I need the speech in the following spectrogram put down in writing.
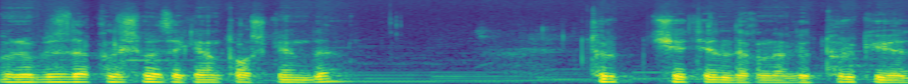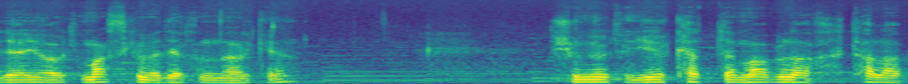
buni bizda qilishmas ekan toshkentda turk chet eldagilarga turkiyada yoki moskvada qilinar ekan shunga juda katta mablag' talab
